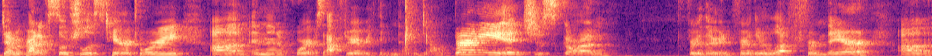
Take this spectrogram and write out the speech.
Democratic Socialist territory. Um, and then of course after everything that went down with Bernie, it's just gone further and further left from there. Um,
